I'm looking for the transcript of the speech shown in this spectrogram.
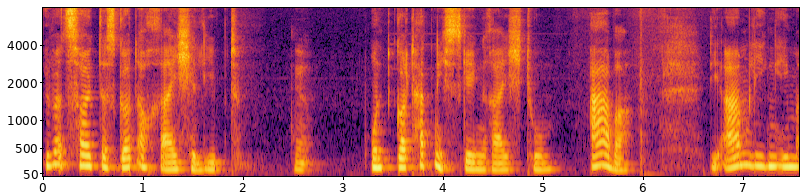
überzeugt, dass Gott auch Reiche liebt. Ja. Und Gott hat nichts gegen Reichtum. Aber die Armen liegen ihm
